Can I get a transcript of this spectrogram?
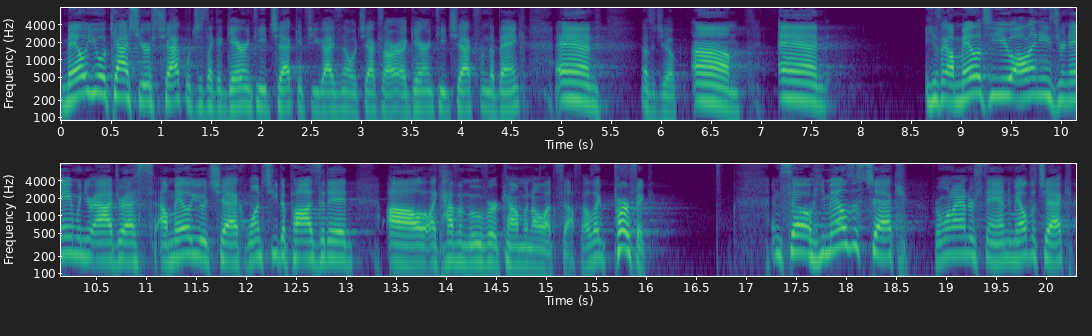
mail you a cashier's check, which is like a guaranteed check, if you guys know what checks are, a guaranteed check from the bank. And that's a joke. Um, and he's like, I'll mail it to you. All I need is your name and your address. I'll mail you a check. Once you deposit it, I'll like have a mover come and all that stuff. I was like, perfect. And so he mails this check, from what I understand, he mailed the check,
